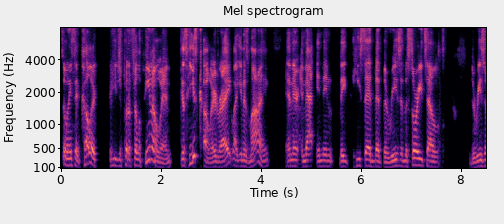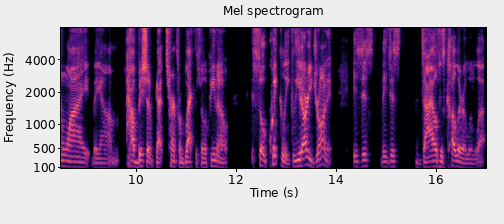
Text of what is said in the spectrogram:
So when he said colored, he just put a Filipino in because he's colored, right? Like in his mind. And there and that and then they he said that the reason the story tells the reason why they um how Bishop got turned from black to Filipino so quickly because he'd already drawn it is just they just dialed his color a little up.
